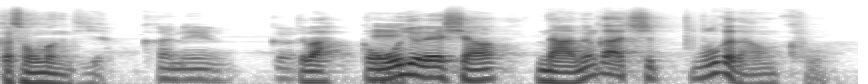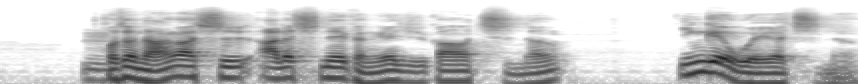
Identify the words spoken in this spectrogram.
搿种问题个，肯定，搿对伐？咁我就来想，哪能介去补搿堂课，嗯。或者哪能介去阿拉去拿搿眼就讲技能应该会个技能，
